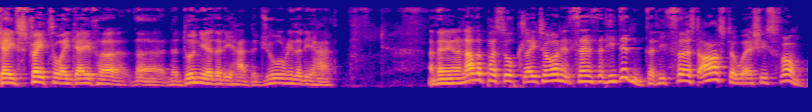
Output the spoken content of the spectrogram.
gave straight away, gave her the nadunya that he had, the jewelry that he had. And then in another pasuk later on it says that he didn't, that he first asked her where she's from.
